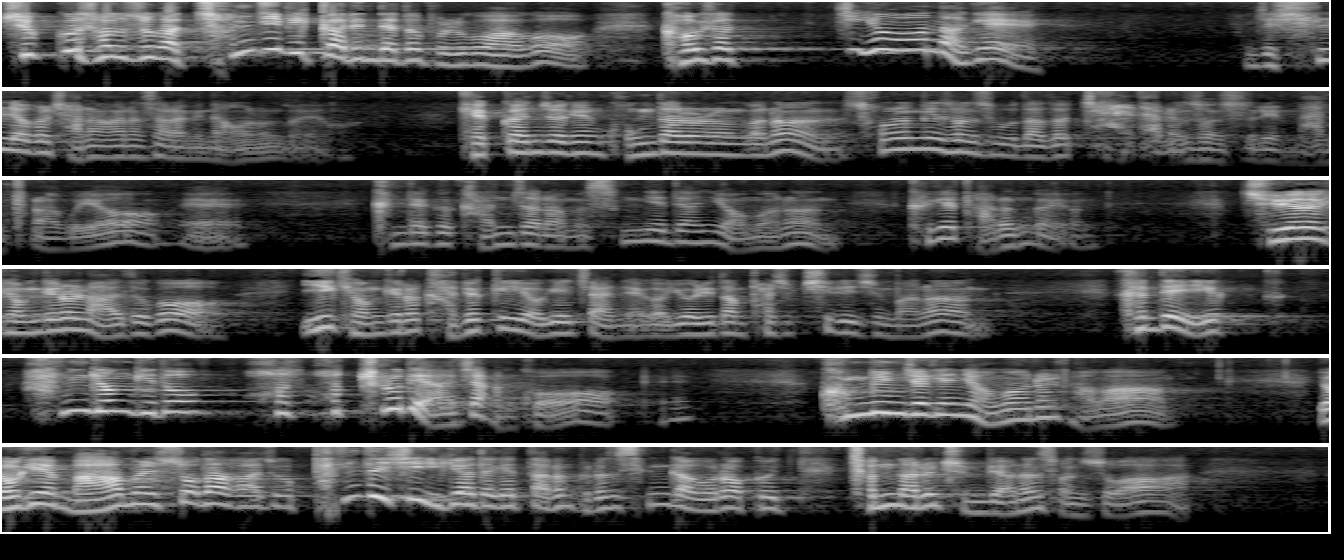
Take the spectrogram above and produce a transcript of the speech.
축구 선수가 천지빛깔인데도 불구하고 거기서 뛰어나게 이제 실력을 자랑하는 사람이 나오는 거예요. 객관적인 공 다루는 거는 손흥민 선수보다도 잘 다루는 선수들이 많더라고요. 예. 근데 그 간절함은 승리에 대한 염원은 그게 다른 거예요. 주요 경기를 놔두고 이 경기를 가볍게 여기지 않냐고 요리단 87이지만은 근데 이 한 경기도 허, 허투루 대하지 않고 예. 국민적인 염원을 담아 여기에 마음을 쏟아가지고 반드시 이겨야 되겠다는 그런 생각으로 그 전날을 준비하는 선수와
